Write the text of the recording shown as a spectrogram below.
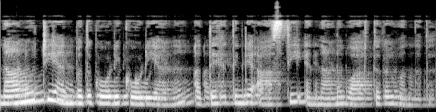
നാനൂറ്റി അൻപത് കോടി കോടിയാണ് അദ്ദേഹത്തിന്റെ ആസ്തി എന്നാണ് വാർത്തകൾ വന്നത്.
